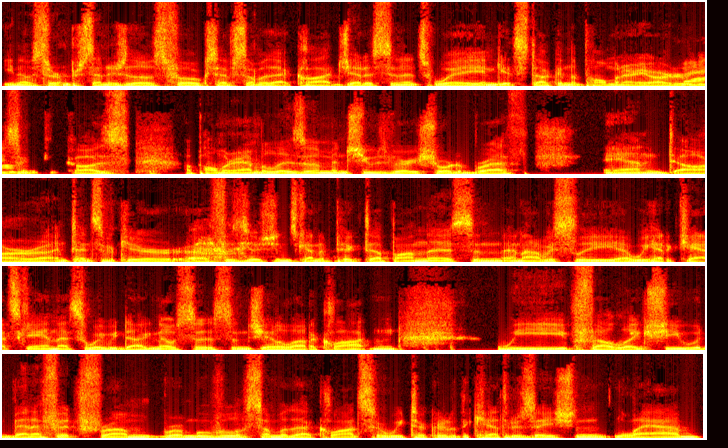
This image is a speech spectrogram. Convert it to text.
you know, a certain percentage of those folks have some of that clot jettison its way and get stuck in the pulmonary arteries yeah. and cause a pulmonary embolism. And she was very short of breath and our uh, intensive care uh, physicians kind of picked up on this. And, and obviously uh, we had a cat scan. That's the way we diagnosed this. And she had a lot of clot. And we felt like she would benefit from removal of some of that clot. So we took her to the catheterization lab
